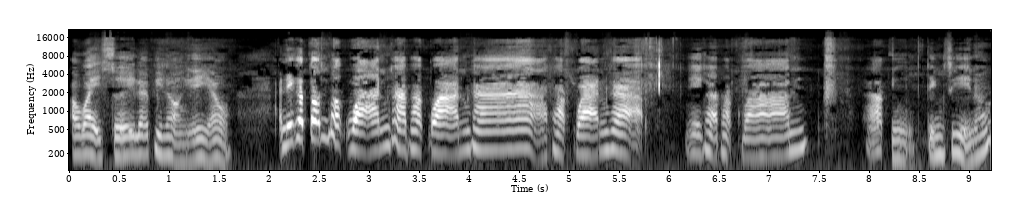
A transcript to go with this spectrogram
เอาไว้เสยแล้วพี่น้องเยาวอันนี้ก็ต้นผักหวานค่ะ ผักหวานค่ะ ผักหวานค่ะ นี่ค่ะ ผักหวานผักจริงสิเนาะ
